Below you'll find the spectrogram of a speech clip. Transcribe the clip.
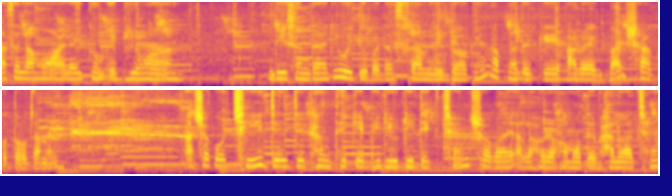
আসসালামু আলাইকুম, everyone. Dish and diary with ইউবাদাস ফ্যামিলি ব্লগে আপনাদেরকে আরও একবার স্বাগত জানাই। আশা করছি যে যেখান থেকে ভিডিওটি দেখছেন সবাই আল্লাহর রহমতে ভালো আছেন।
